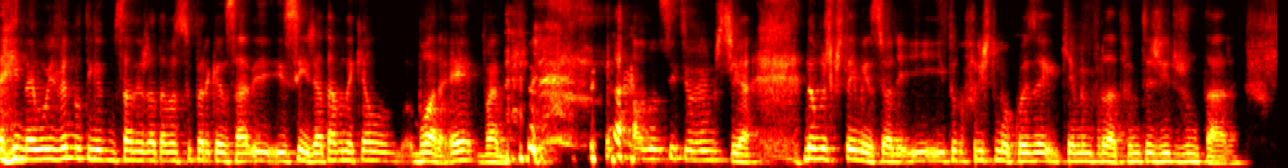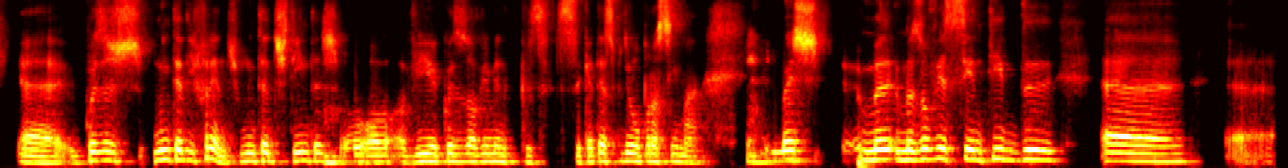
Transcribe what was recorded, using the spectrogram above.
Ainda o evento não tinha começado, eu já estava super cansado e, e sim, já estava naquele, bora, é, vamos. algum sítio vamos chegar. Não, mas gostei imenso, olha, e, e, tu referiste uma coisa que é mesmo verdade, foi muito agir juntar uh, coisas muito diferentes, muito distintas, ou, ou, havia coisas obviamente que, se, que, até se podiam aproximar, mas, mas, mas, houve esse sentido de uh, uh,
